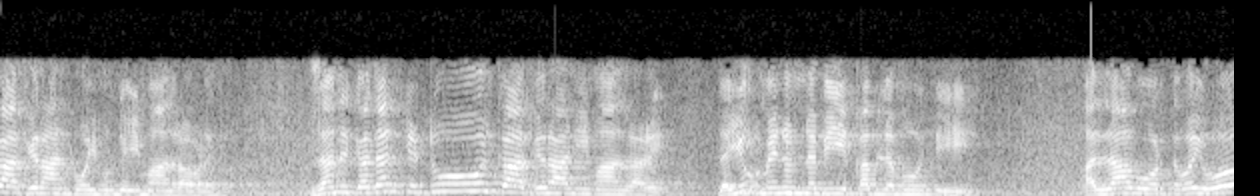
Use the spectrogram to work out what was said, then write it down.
کافران وای موږ ایمان راړې ځن کدن کې ټول کافران ایمان راړي لا يؤمن النبي قبل موته الله ورته وای هو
